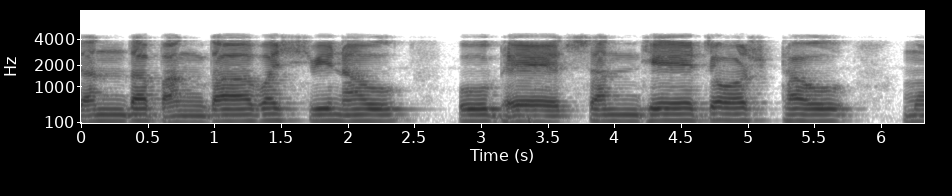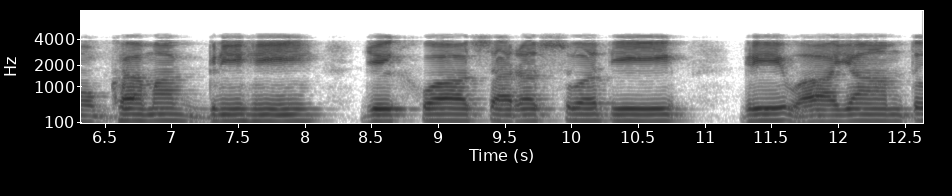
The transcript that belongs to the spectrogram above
दन्तपङ्क्तावश्विनौ उभे सन्ध्ये चोष्ठौ मुखमग्निः जिह्वा सरस्वती ग्रीवायां तु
